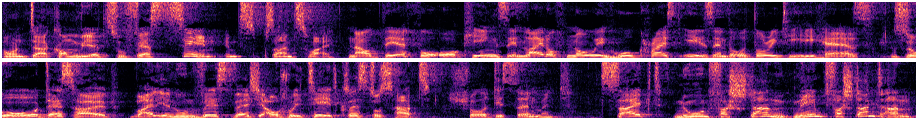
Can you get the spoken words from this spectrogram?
Und da kommen wir zu Vers 10 im Psalm 2. Now, therefore, O kings, in light of knowing who Christ is and the authority he has, So, deshalb, weil ihr nun wisst, welche Autorität Christus hat, show discernment. Zeigt nun Verstand, nehmt Verstand an.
